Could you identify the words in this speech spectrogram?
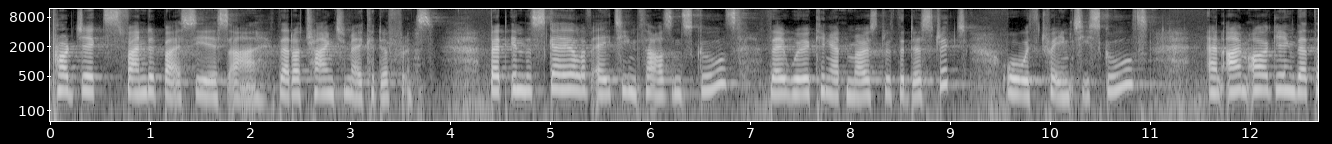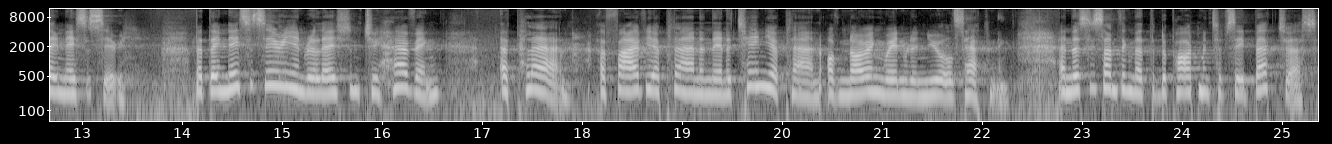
projects funded by CSI that are trying to make a difference. But in the scale of 18,000 schools, they're working at most with the district or with 20 schools. And I'm arguing that they're necessary. But they're necessary in relation to having a plan, a five year plan and then a 10 year plan of knowing when renewal is happening. And this is something that the department have said back to us.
